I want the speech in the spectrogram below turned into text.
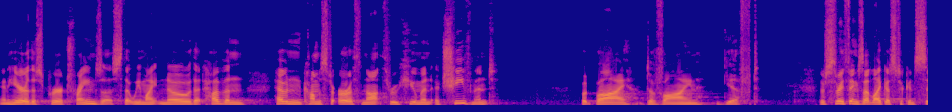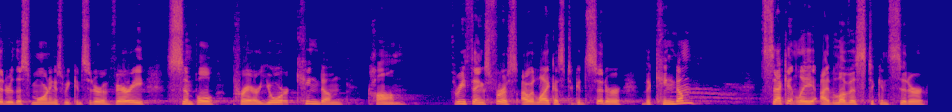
And here this prayer trains us that we might know that heaven, heaven comes to earth not through human achievement, but by divine gift. There's three things I'd like us to consider this morning as we consider a very simple prayer Your kingdom come. Three things. First, I would like us to consider the kingdom. Secondly, I'd love us to consider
